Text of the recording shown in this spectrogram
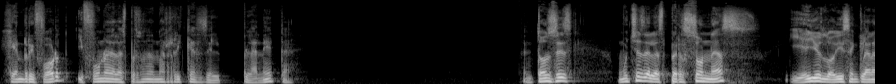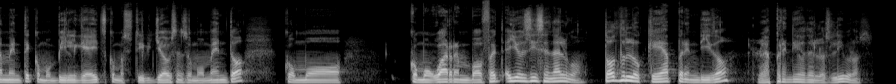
Henry Ford y fue una de las personas más ricas del planeta. Entonces, muchas de las personas, y ellos lo dicen claramente, como Bill Gates, como Steve Jobs en su momento, como, como Warren Buffett, ellos dicen algo. Todo lo que he aprendido, lo he aprendido de los libros.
